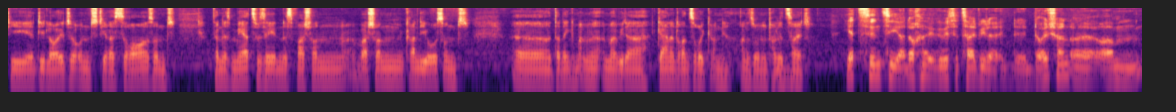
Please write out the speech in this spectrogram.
die, die Leute und die Restaurants und dann das Meer zu sehen, das war schon, war schon grandios und äh, da denke ich immer, immer wieder gerne dran zurück an, an so eine tolle Zeit. Jetzt sind Sie ja doch eine gewisse Zeit wieder in Deutschland äh, ähm,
